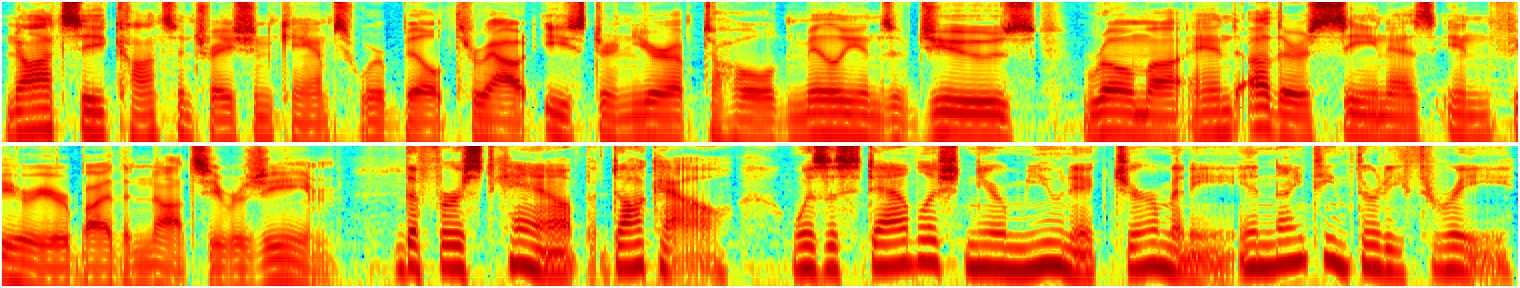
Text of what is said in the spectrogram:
Nazi concentration camps were built throughout Eastern Europe to hold millions of Jews, Roma, and others seen as inferior by the Nazi regime. The first camp, Dachau, was established near Munich, Germany in 1933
